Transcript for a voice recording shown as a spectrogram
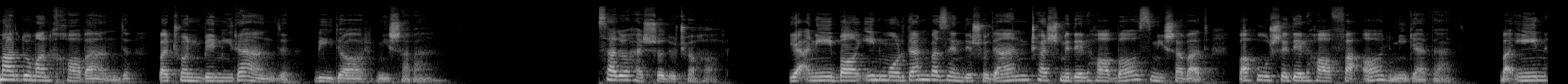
مردمان خوابند و چون بمیرند بیدار می‌شوند. 184 یعنی با این مردن و زنده شدن چشم دلها باز می شود و هوش دلها فعال می گردد و این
